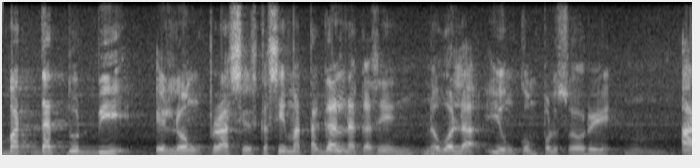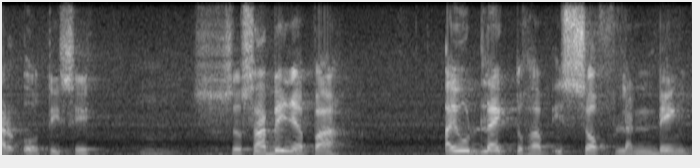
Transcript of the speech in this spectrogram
But that would be a long process kasi matagal na kasing nawala yung compulsory ROTC. So sabi niya pa, I would like to have a soft landing.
